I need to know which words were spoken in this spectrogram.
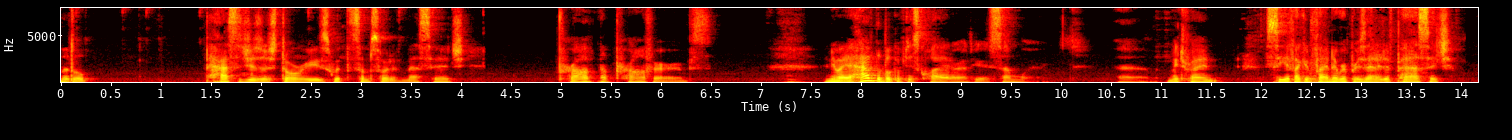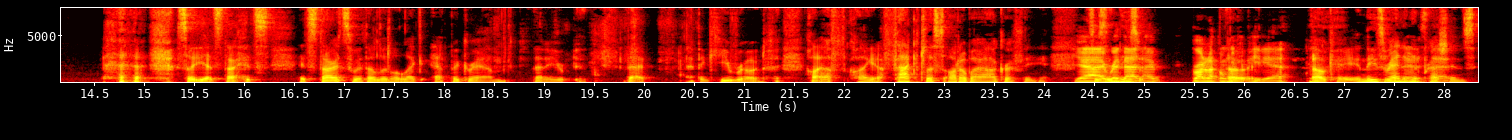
little passages or stories with some sort of message. Prov not proverbs. Anyway i have the book of disquiet around here somewhere. Uh, let me try and see if i can find a representative passage. So yeah it starts it starts with a little like epigram that he that i think he wrote calling it a factless autobiography. Yeah, Says I read these- that. I brought it up on Oh, Wikipedia. Okay, in these random noticed that. impressions,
